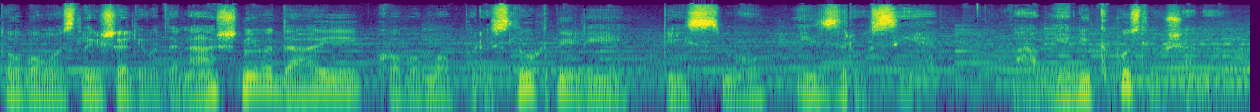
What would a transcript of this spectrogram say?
To bomo slišali v današnji oddaji, ko bomo prisluhnili pismu iz Rusije. Vabljeni k poslušanju.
